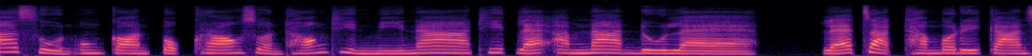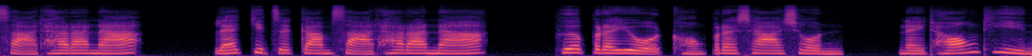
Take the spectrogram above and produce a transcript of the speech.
250 องค์กรปกครองส่วนท้องถิ่นมีหน้าที่และอำนาจดูแล และจัดทำบริการสาธารณะ และกิจกรรมสาธารณะ เพื่อประโยชน์ของประชาชน ในท้องถิ่น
